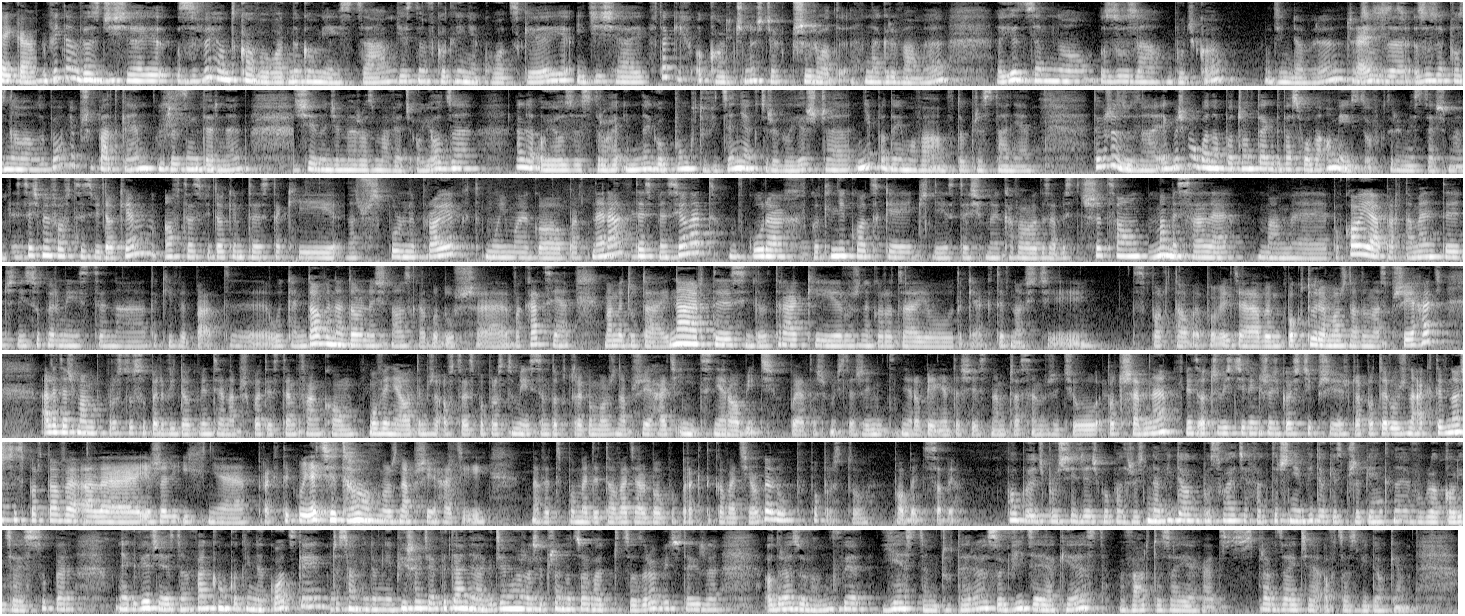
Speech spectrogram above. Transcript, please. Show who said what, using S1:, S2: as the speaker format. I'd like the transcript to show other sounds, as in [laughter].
S1: Hejka, witam Was dzisiaj z wyjątkowo ładnego miejsca. Jestem w Kotlinie Kłodzkiej i dzisiaj w takich okolicznościach przyrody nagrywamy. Jest ze mną Zuza Budźko. Dzień dobry.
S2: Cześć.
S1: Zuzę, Zuzę poznałam zupełnie przypadkiem przez internet. Dzisiaj będziemy rozmawiać o jodze, ale o jodze z trochę innego punktu widzenia, którego jeszcze nie podejmowałam w dobrym stanie. Także Zuza, jakbyś mogła na początek dwa słowa o miejscu, w którym jesteśmy.
S2: Jesteśmy w Owcy z Widokiem. Owca z Widokiem to jest taki nasz wspólny projekt, mój i mojego partnera. To jest pensjonat w górach, w Kotlinie Kłodzkiej, czyli jesteśmy kawałek za Bystrzycą. Mamy salę, mamy pokoje, apartamenty, czyli super miejsce na taki wypad y, weekendowy na Dolny Śląsk albo dłuższe wakacje. Mamy tutaj narty, single tracki, różnego rodzaju takie aktywności sportowe, powiedziałabym, po które można do nas przyjechać. Ale też mamy po prostu super widok, więc ja na przykład jestem fanką mówienia o tym, że owca jest po prostu miejscem, do którego można przyjechać i nic nie robić, bo ja też myślę, że nic nie robienie też jest nam czasem w życiu potrzebne. Więc oczywiście większość gości przyjeżdża po te różne aktywności sportowe, ale jeżeli ich nie praktykujecie, to [laughs] można przyjechać i nawet pomedytować albo popraktykować jogę lub po prostu pobyć sobie
S1: pobyć, posiedzieć, popatrzeć na widok, bo słuchajcie, faktycznie widok jest przepiękny, w ogóle okolica jest super. Jak wiecie, jestem fanką Kotliny Kłodzkiej. Czasami do mnie piszecie pytania, gdzie można się przenocować, czy co zrobić, także od razu Wam mówię, jestem tu teraz, widzę jak jest, warto zajechać. Sprawdzajcie owca z widokiem.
